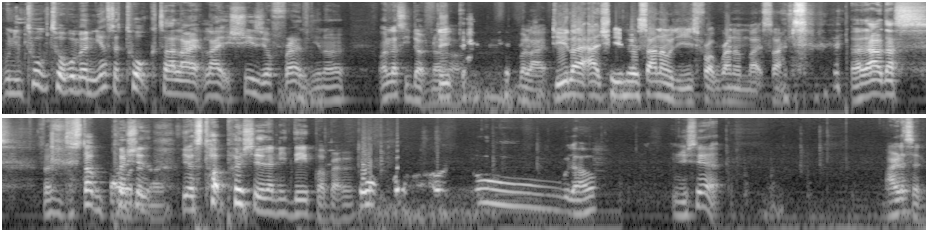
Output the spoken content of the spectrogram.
When you talk to a woman, you have to talk to her like like she's your friend, you know. Unless you don't know Do, her. But like do you like actually know sign language? or You just fuck random like signs. uh, that, that's stop I wouldn't pushing. know. Yo, stop pushing any deeper, bro. Oh, oh, oh, oh, no. Did you see it? Alright, listen.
